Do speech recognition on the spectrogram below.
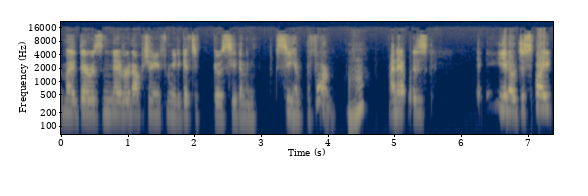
my there was never an opportunity for me to get to go see them and see him perform. Mm-hmm. And it was you know despite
